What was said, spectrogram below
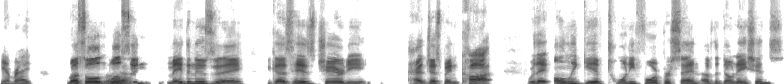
Yeah, I'm right. Russell oh, yeah. Wilson made the news today because his charity had just been caught where they only give 24% of the donations.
